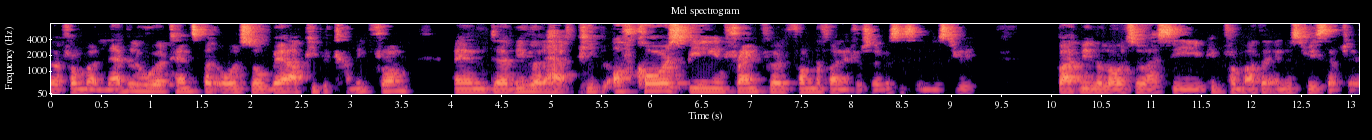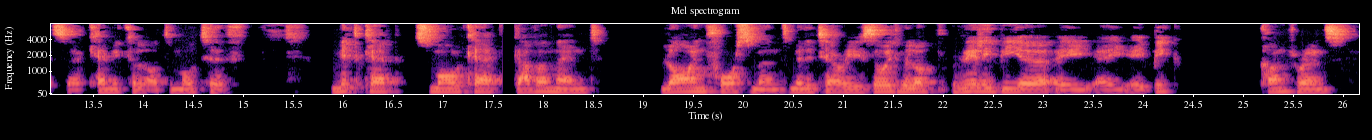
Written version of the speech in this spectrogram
uh, from a level who attends, but also where are people coming from? And uh, we will have people, of course, being in Frankfurt from the financial services industry, but we will also see people from other industries such as uh, chemical, automotive, mid cap, small cap, government, law enforcement, military. So it will really be a, a, a, a big conference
